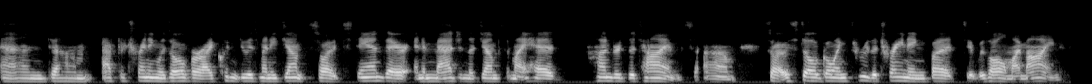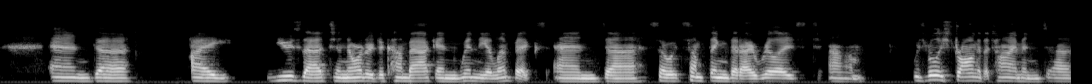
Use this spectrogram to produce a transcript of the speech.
And um, after training was over, I couldn't do as many jumps. So I'd stand there and imagine the jumps in my head hundreds of times. Um, so I was still going through the training, but it was all in my mind. And uh, I use that in order to come back and win the Olympics. And uh, so it's something that I realized um, was really strong at the time. And uh,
